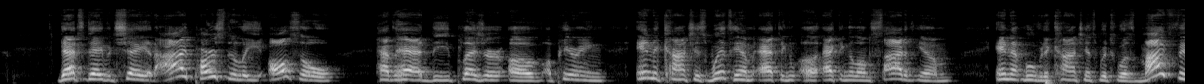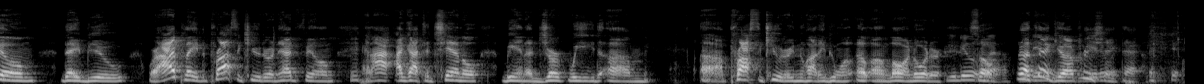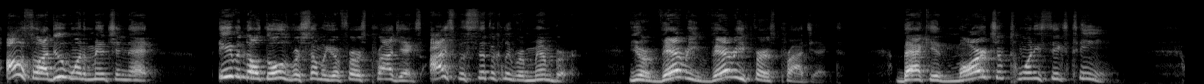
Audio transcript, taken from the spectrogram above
That's David Shea. And I personally also have had the pleasure of appearing in The Conscience with him, acting, uh, acting alongside of him in that movie, The Conscience, which was my film debut, where I played the prosecutor in that film. And I, I got to channel being a jerkweed um, uh, prosecutor. You know how they do on, uh, on Law and Order. You do so, well. You thank you. I appreciate that. also, I do want to mention that even though those were some of your first projects, I specifically remember your very, very first project back in March of 2016,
